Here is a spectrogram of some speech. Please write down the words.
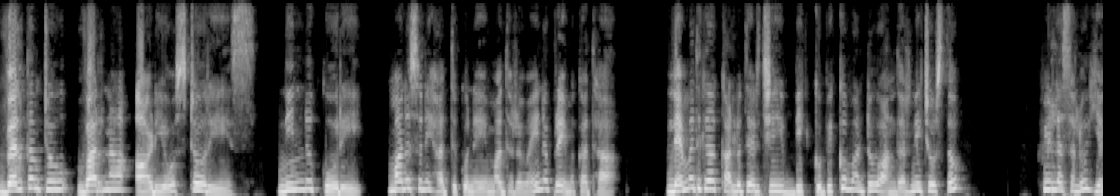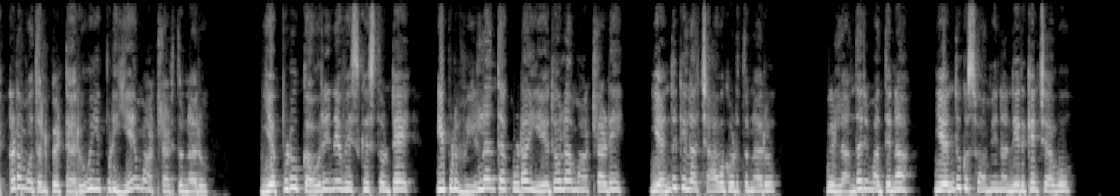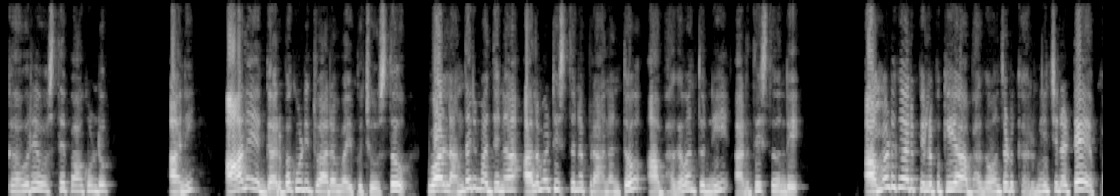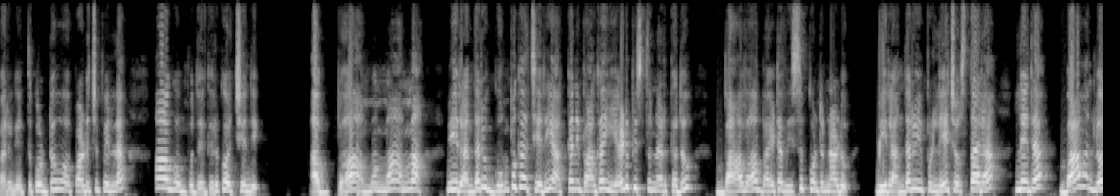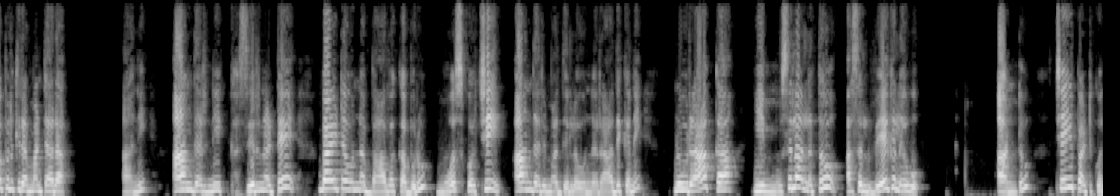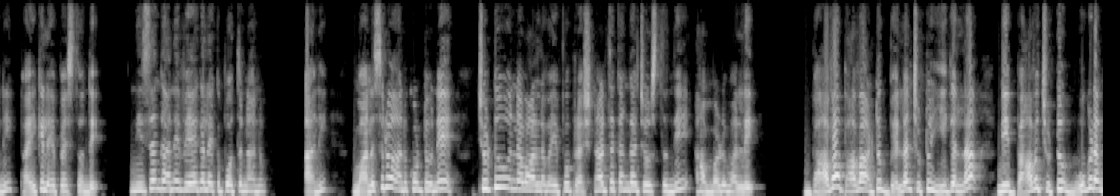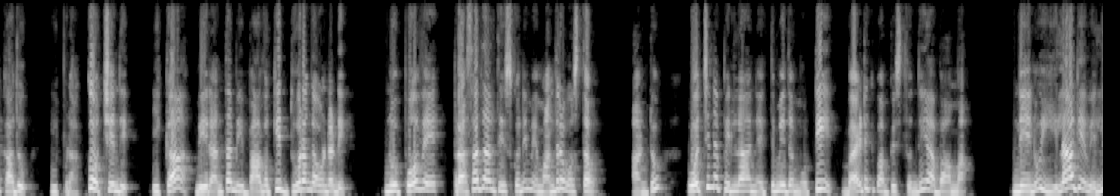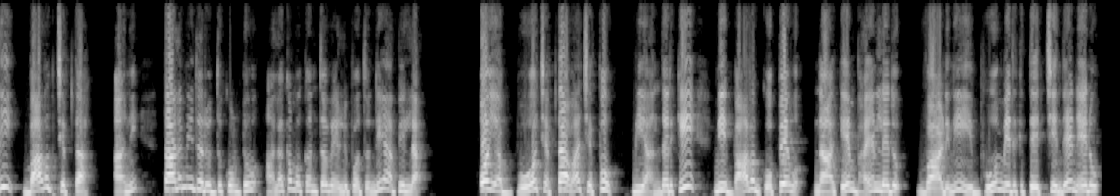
Welcome to Varna audio stories. నిన్ను కోరి మనసుని హత్తుకునే మధురమైన ప్రేమ కథ. నెమ్మదిగా కళ్ళు తెరిచి బిక్కు బిక్కుమంటూ అందరినీ చూస్తూ వీళ్ళసలు ఎక్కడ మొదలు పెట్టారు? ఇప్పుడు ఏం మాట్లాడుతున్నారు? ఎప్పుడు గౌరీనే విసిగిస్తుంటే ఇప్పుడు వీళ్ళంతా కూడా ఏదోలా మాట్లాడి ఎందుకు ఇలా చావగొడుతున్నారు? వీళ్ళందరి మధ్యన ఎందుకు స్వామి నన్ను ఇరికించావు? గౌరీ వస్తే బాగుండు. అని ఆలయ గర్భగుడి ద్వారం వైపు చూస్తూ వాళ్ళందరి మధ్యన అలమటిస్తున్న ప్రాణంతో ఆ భగవంతుణ్ణి అర్థిస్తుంది. అమ్మడు గారి పిలుపుకి ఆ భగవంతుడు కరుణించినట్టే పరుగెత్తుకుంటూ ఓ పడుచు పిల్ల ఆ గుంపు దగ్గరకు వచ్చింది. అబ్బా అమ్మమ్మ అమ్మ! మీరందరూ గుంపుగా చేరి అక్కని బాగా ఏడిపిస్తున్నారు కదూ! బావ బయట విసుక్కుంటున్నాడు. మీరందరూ ఇప్పుడు లేచొస్తారా లేదా బావన్ లోపలికి రమ్మంటారా? అని అందరినీ కసిరినట్టే బయట ఉన్న బావ కబురు మోసుకొచ్చి అందరి మధ్యలో ఉన్న రాధికని నువ్వు రాక్క ఈ ముసలాళ్ళతో అసలు వేగలేవు అంటూ చేయి పట్టుకుని పైకి లేపేస్తుంది. నిజంగానే వేగలేకపోతున్నాను అని మనసులో అనుకుంటూనే చుట్టూ ఉన్న వాళ్ళ వైపు ప్రశ్నార్థకంగా చూస్తుంది అమ్మడు మళ్ళీ. బావా బావా అంటూ బెల్లం చుట్టూ ఈగల్లా మీ బావ చుట్టూ మూగడం కాదు. ఇప్పుడు అక్క వచ్చింది. ఇక మీరంతా మీ బావకి దూరంగా ఉండండి. నువ్వు పోవే ప్రసాదాలు తీసుకుని మేమందరం వస్తాం అంటూ వచ్చిన పిల్ల నెత్తిమీద ముట్టి బయటికి పంపిస్తుంది ఆ బామ్మ. నేను ఇలాగే వెళ్ళి బావకు చెప్తా అని తల మీద రుద్దుకుంటూ అలకముఖంతో వెళ్ళిపోతుంది ఆ పిల్ల. ఓ అబ్బో చెప్తావా చెప్పు. మీ అందరికీ మీ బావ గొప్పేమో. నాకేం భయం లేదు. వాడిని ఈ భూమి మీదకి తెచ్చిందే నేను.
